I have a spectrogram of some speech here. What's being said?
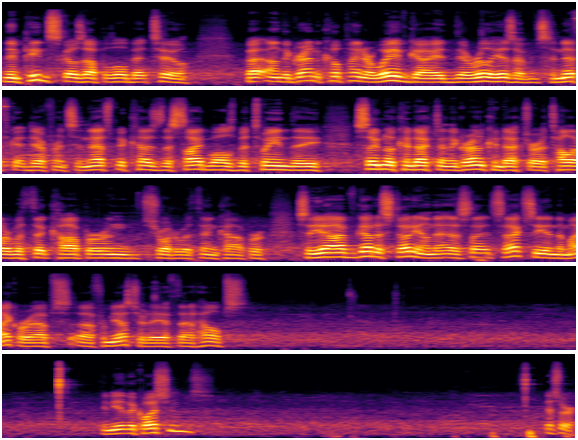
The impedance goes up a little bit too. But on the grounded coplanar waveguide, there really is a significant difference, and that's because the sidewalls between the signal conductor and the ground conductor are taller with thick copper and shorter with thin copper. So yeah, I've got a study on that. It's, it's actually in the micro apps uh, from yesterday, if that helps. Any other questions? Yes, sir.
